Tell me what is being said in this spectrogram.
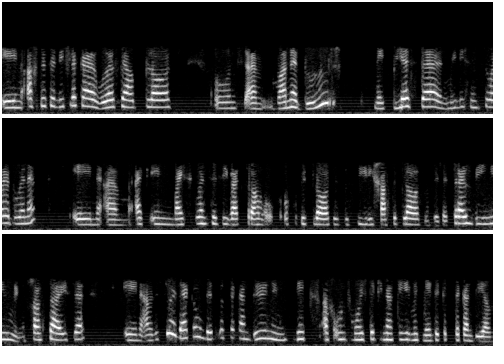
En agter 'n lieflike hoëveld plaas ons ehm um, manne boer met beeste en mielies en sojabone en ehm um, ek en my skoonsussie wat saam op, op op die plaas is bestuur die gasteplaas. Ons het 'n trouvenue en gastehuise. En um, dit is so lekker om dit ook te kan doen en net ag ons mooi stukkie natuur met mense te kan deel.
